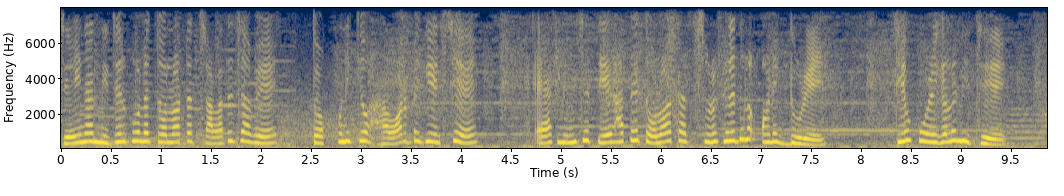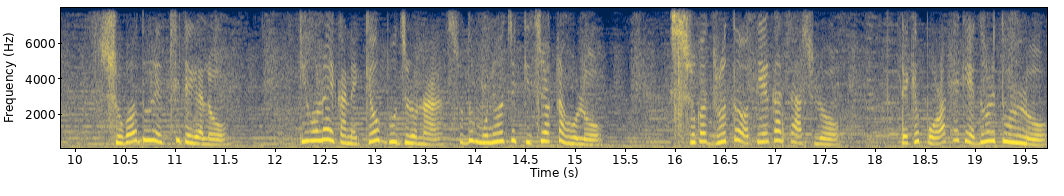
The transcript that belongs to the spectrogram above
সেই না নিজের কোলে তলোয়ারটা চালাতে যাবে, তখনই কেউ হাওয়ার বেগে এসে এক নিমিষে তের হাতে তলোয়ারটা ছুঁড়ে ফেলে দিল অনেক দূরে। কেউ পড়ে গেল নিচে। সুগা দূরে ছিটে গেল। কি হলো এখানে? কেউ বুঝলো না। শুধু মনে হচ্ছে কিছু একটা হলো। সুগা দ্রুত তের কাছে আসলো। তেকে পড়া থেকে ধরে তুললো।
